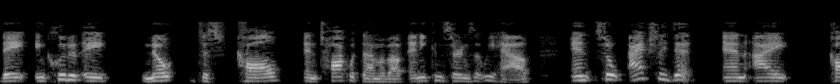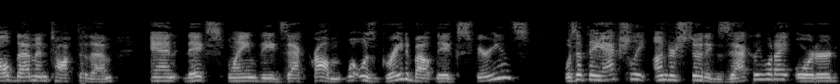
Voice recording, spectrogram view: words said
They included a note to call and talk with them about any concerns that we have. And so I actually did. And I called them and talked to them and they explained the exact problem. What was great about the experience was that they actually understood exactly what I ordered,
